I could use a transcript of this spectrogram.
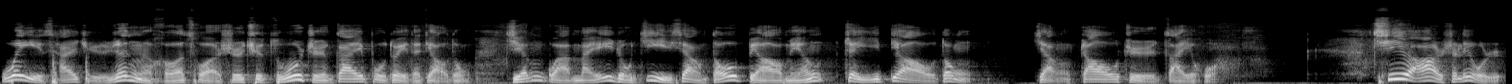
未采取任何措施去阻止该部队的调动。尽管每一种迹象都表明这一调动将招致灾祸。七月二十六日，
